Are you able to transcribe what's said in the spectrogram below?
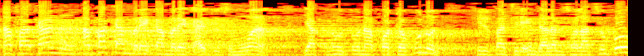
apakanu apakah mereka-mereka itu semua yaknutuna padha kunut fil fajri ing dalam salat subuh?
